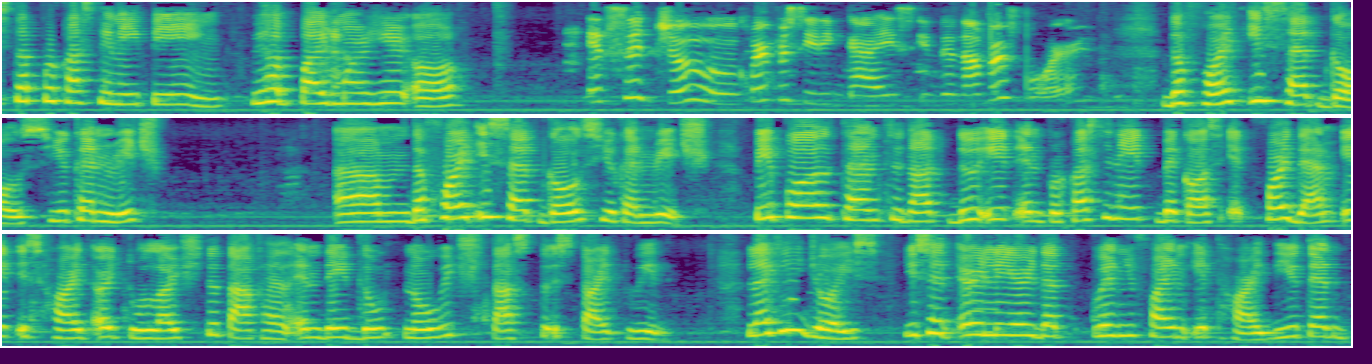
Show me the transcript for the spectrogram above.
stop procrastinating. We have five more here, oh. It's a joke. We're proceeding, guys, in the number four. The fourth is set goals you can reach. Um, the fourth is set goals you can reach. People tend to not do it and procrastinate because it for them it is hard or too large to tackle and they don't know which task to start with. Like you, Joyce, you said earlier that when you find it hard, you tend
